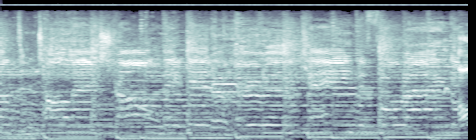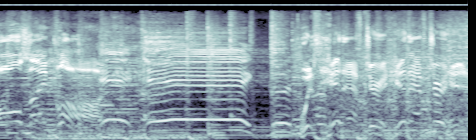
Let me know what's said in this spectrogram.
something tall and strong. They did a hurricane before I go. All night long. Hey, hey, good. With hit after hit after hit.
